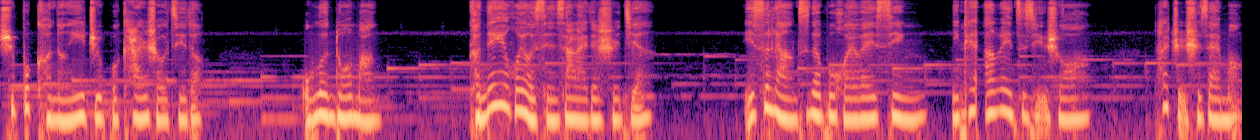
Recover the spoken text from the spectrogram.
是不可能一直不看手机的，无论多忙，肯定也会有闲下来的时间。一次两次的不回微信，你可以安慰自己说，他只是在忙。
